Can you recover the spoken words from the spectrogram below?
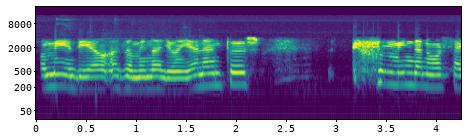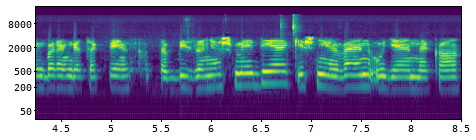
a média az, ami nagyon jelentős, minden országban rengeteg pénzt kaptak bizonyos médiák, és nyilván ugye ennek a,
